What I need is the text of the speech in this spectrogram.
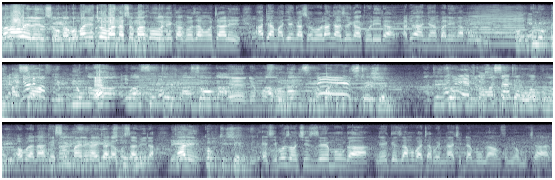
babaweera ensonga gwomanyi kyoba nasomako nekakoza mutale? Anti amagye ngasobola nga nze ngakulira ate anyambale nga muyimu omukulu mpima sam ye mumyuka Eh? wa- wa ssentebe asooka Eh, avunaanyizibwa ku administration ate nze omumyuka wa ssentebe owokubiri wabula nange simmanyi naye nga yetaaga kusabira. kale competition. ekibuuzo nkizzeemu nga neegezaamu batya bwe nakiddamu nga nfunye omukyala.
